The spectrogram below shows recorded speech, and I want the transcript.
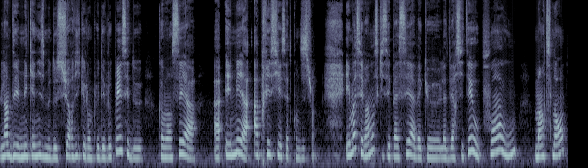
l'un des mécanismes de survie que l'on peut développer, c'est de commencer à, aimer, à apprécier cette condition. Et moi, c'est vraiment ce qui s'est passé avec euh, l'adversité au point où, maintenant,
